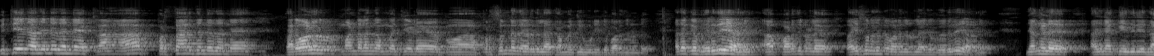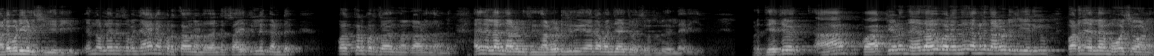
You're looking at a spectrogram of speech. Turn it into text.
പിറ്റേന്ന് അതിന്റെ തന്നെ ആ പ്രസ്ഥാനത്തിന്റെ തന്നെ കരവാളൂർ മണ്ഡലം കമ്മിറ്റിയുടെ പ്രസിഡന്റ് നേതൃത്വത്തിൽ ആ കമ്മിറ്റി കൂടിയിട്ട് പറഞ്ഞിട്ടുണ്ട്. അതൊക്കെ വെറുതെയാണ്. ആ പറഞ്ഞിട്ടുള്ള വൈസ് പ്രസിഡന്റ് പറഞ്ഞിട്ടുള്ളതൊക്കെ വെറുതെയാണ്. ഞങ്ങൾ അതിനൊക്കെ എതിരെ നടപടികൾ സ്വീകരിക്കും. എന്നുള്ളതിനെ സംബന്ധിച്ച് ഞാൻ ആ പ്രസ്താവന ഉണ്ട് എന്റെ സൈറ്റിലും കണ്ട് പത്രപ്രസ്താവന കാണുന്നുണ്ട്. അതിനെല്ലാം നടപടി നടപടി സ്വീകരിക്കാൻ പഞ്ചായത്ത് ഇല്ലായിരിക്കും പ്രത്യേകിച്ച് ആ പാർട്ടിയുടെ നേതാവ് പറയുന്നത് ഞങ്ങൾ നടപടി സ്വീകരിക്കും. പറഞ്ഞതെല്ലാം മോശമാണ്.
